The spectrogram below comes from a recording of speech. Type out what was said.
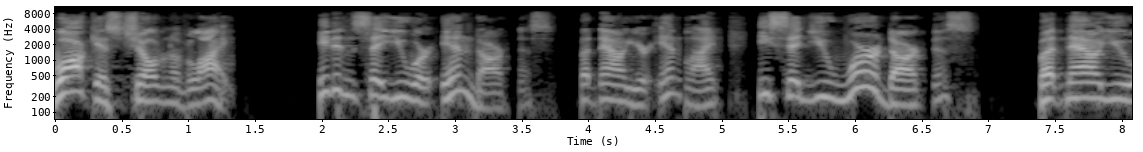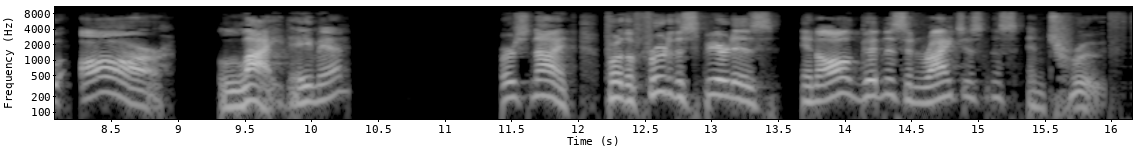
Walk as children of light. He didn't say you were in darkness, but now you're in light. He said you were darkness, but now you are light. Amen? Verse 9 For the fruit of the Spirit is in all goodness and righteousness and truth.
